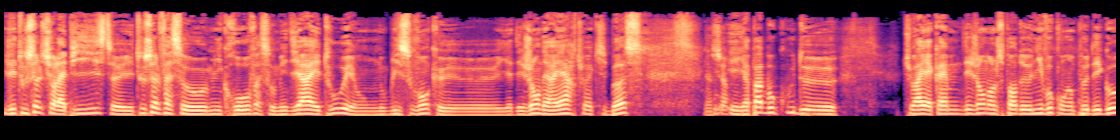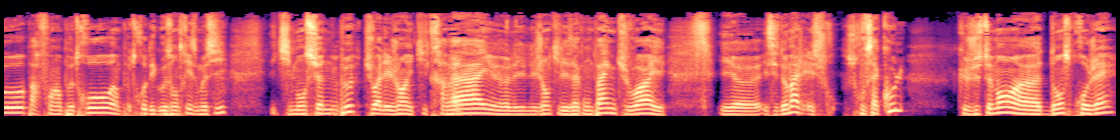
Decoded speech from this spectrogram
Il est tout seul sur la piste, il est tout seul face au micro, face aux médias et tout, et on oublie souvent que euh, il y a des gens derrière, tu vois, qui bossent. Bien sûr. Et il y a pas beaucoup de, tu vois, il y a quand même des gens dans le sport de haut niveau qui ont un peu d'ego, parfois un peu trop, un peu trop d'égocentrisme aussi, et qui mentionnent peu, tu vois, les gens avec qui ils travaillent, euh, les, les gens qui les accompagnent, tu vois, et et, euh, et c'est dommage. Et je trouve ça cool que justement euh, dans ce projet,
